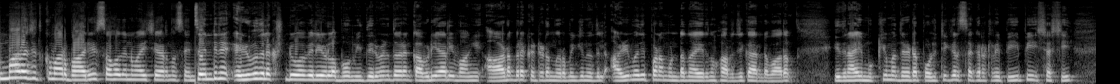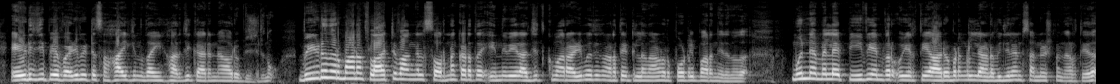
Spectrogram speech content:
എം ആർ അജിത് കുമാർ ഭാര്യ സഹോദരനുമായി ചേർന്ന സെന്റിന് എഴുപത് ലക്ഷം രൂപ വിലയുള്ള ഭൂമി തിരുവനന്തപുരം കവടിയാറിൽ വാങ്ങി ആഡംബര കെട്ടിടം നിർമ്മിക്കുന്നതിൽ അഴിമതി പണം ഉണ്ടെന്നായിരുന്നു ഹർജിക്കാരന്റെ വാദം. ഇതിനായി മുഖ്യമന്ത്രിയുടെ political secretary P P Sasi A D G പിയെ വഴിവിട്ട് സഹായിക്കുന്നതായി ഹർജിക്കാരൻ ആരോപിച്ചിരുന്നു. വീട് നിർമ്മാണം ഫ്ളാറ്റ് വാങ്ങൽ സ്വർണക്കടത്ത് എന്നിവയിൽ അജിത് കുമാർ അഴിമതി നടത്തിയിട്ടില്ലെന്നാണ് റിപ്പോർട്ടിൽ പറഞ്ഞിരുന്നത്. മുൻ M L A P V Anvar ഉയർത്തിയ ആരോപണങ്ങളിലാണ് വിജിലൻസ് അന്വേഷണം നടത്തിയത്.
